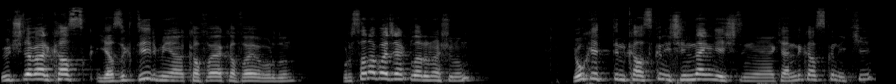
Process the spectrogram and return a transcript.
3 level kask yazık değil mi ya? Kafaya kafaya vurdun. Vursana bacaklarına şunun. Yok ettin kaskın içinden geçtin ya. Kendi kaskın 2.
